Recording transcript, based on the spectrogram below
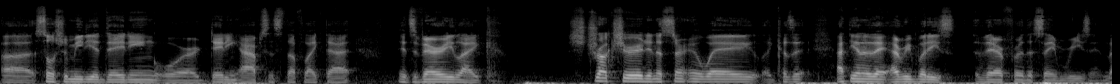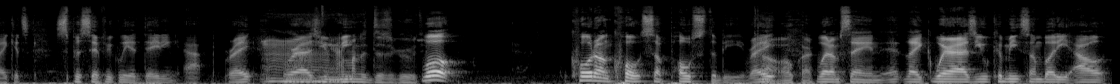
uh social media dating or dating apps and stuff like that it's very like structured in a certain way like because at the end of the day everybody's there for the same reason like it's specifically a dating app right whereas you mm, meet I'm gonna disagree with you. well, quote unquote, supposed to be right. Oh, okay. What I'm saying, eh, like, whereas you could meet somebody out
